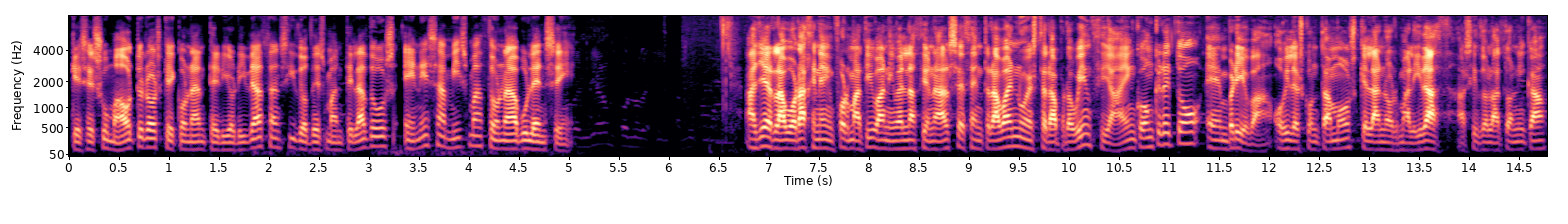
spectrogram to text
que se suma a otros que con anterioridad han sido desmantelados en esa misma zona abulense. Ayer la vorágine informativa a nivel nacional se centraba en nuestra provincia, en concreto en Brieva. Hoy les contamos que la normalidad ha sido la tónica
